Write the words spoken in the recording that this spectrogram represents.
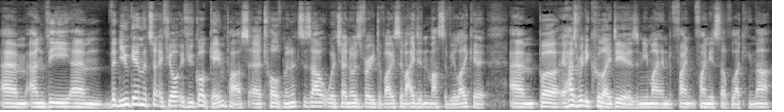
Um, and the um, the new game if you're if you've got Game Pass, uh, Twelve Minutes is out, which I know is very divisive. I didn't massively like it, um, but it has really cool ideas, and you might find find yourself liking that.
